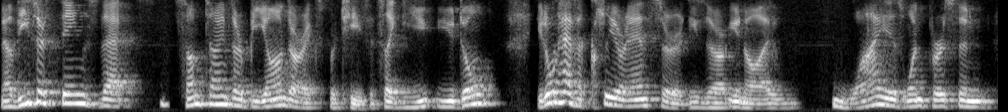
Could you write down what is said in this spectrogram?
Now, these are things that sometimes are beyond our expertise. It's like you you don't you don't have a clear answer. These are, you know, why is one person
